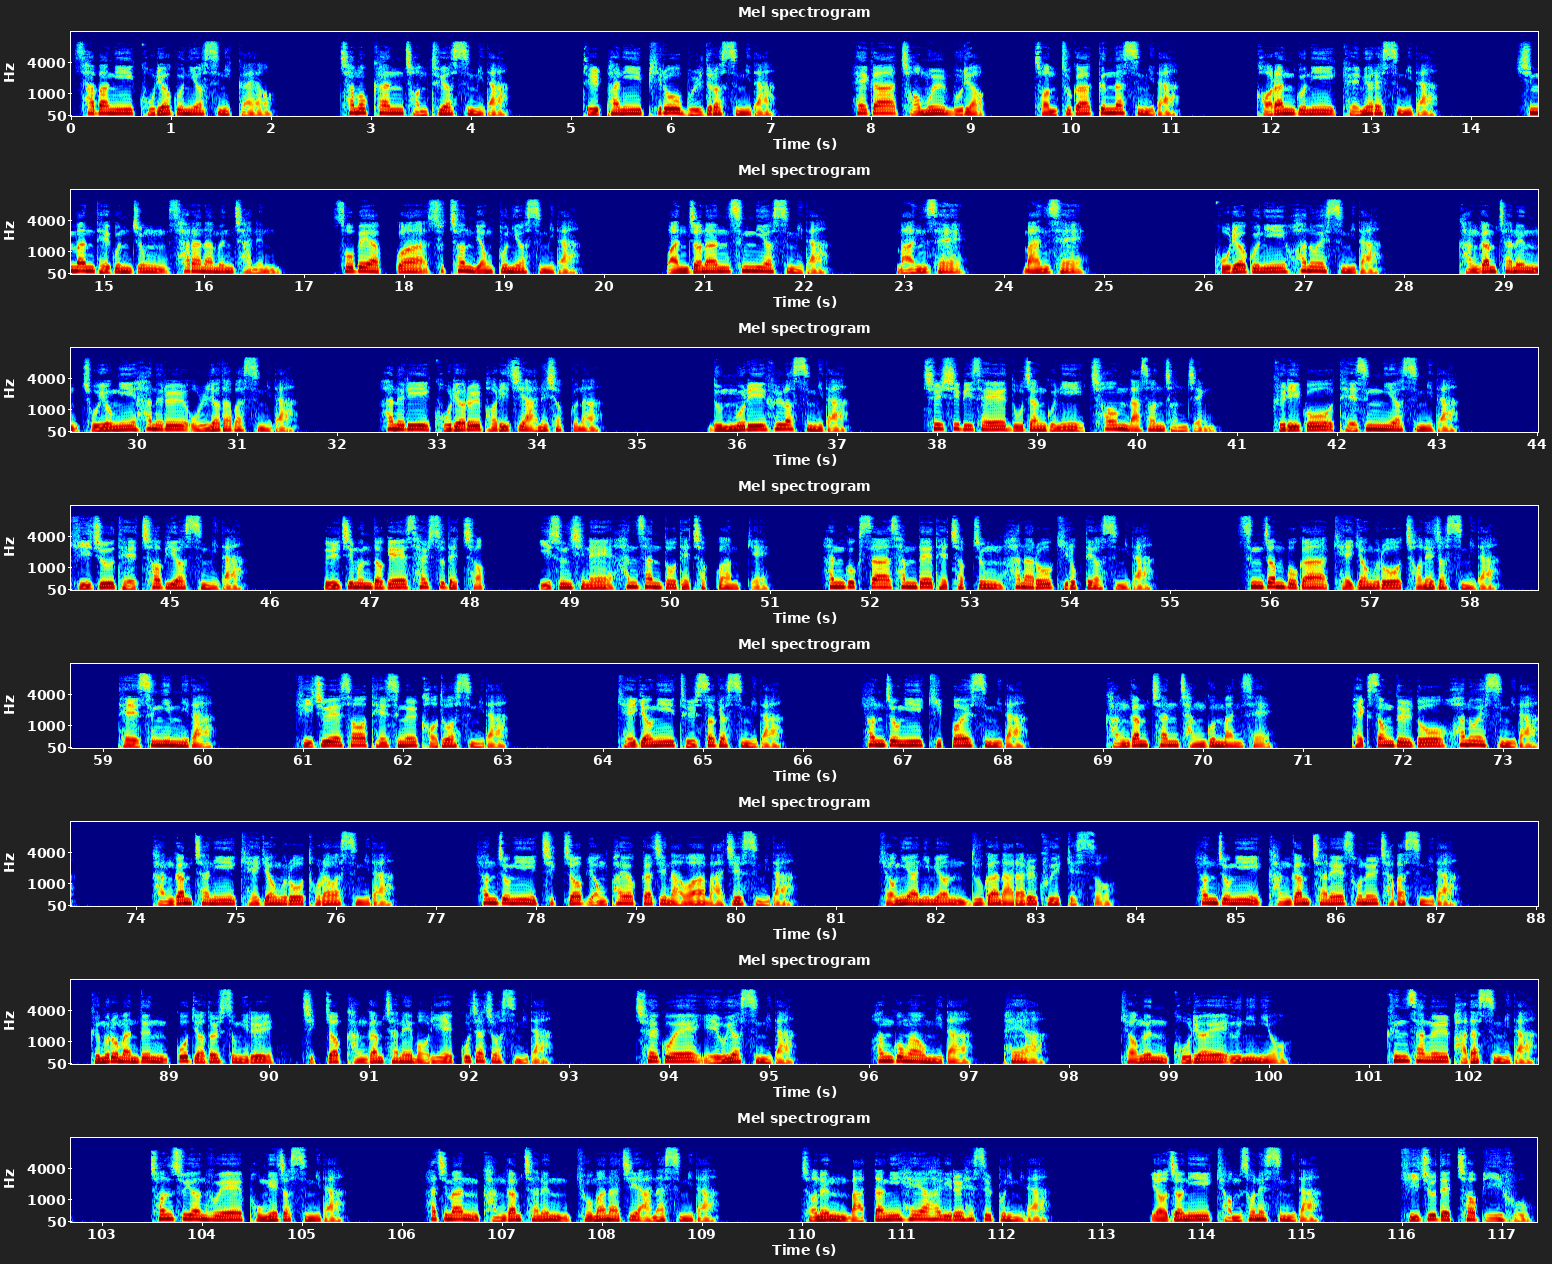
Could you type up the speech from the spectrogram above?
사방이 고려군이었으니까요. 참혹한 전투였습니다. 들판이 피로 물들었습니다. 해가 저물 무렵 전투가 끝났습니다. 거란군이 괴멸했습니다. 10만 대군 중 살아남은 자는 소배압과 수천 명뿐이었습니다. 완전한 승리였습니다. 만세, 만세. 고려군이 환호했습니다. 강감찬은 조용히 하늘을 올려다봤습니다. 하늘이 고려를 버리지 않으셨구나. 눈물이 흘렀습니다. 72세의 노장군이 처음 나선 전쟁, 그리고 대승리였습니다. 기주 대첩이었습니다. 을지문덕의 살수 대첩, 이순신의 한산도 대첩과 함께 한국사 3대 대첩 중 하나로 기록되었습니다. 승전보가 개경으로 전해졌습니다. 대승입니다. 귀주에서 대승을 거두었습니다. 개경이 들썩였습니다. 현종이 기뻐했습니다. 강감찬 장군 만세. 백성들도 환호했습니다. 강감찬이 개경으로 돌아왔습니다. 현종이 직접 영파역까지 나와 맞이했습니다. 경이 아니면 누가 나라를 구했겠소. 현종이 강감찬의 손을 잡았습니다. 금으로 만든 꽃 여덟 송이를 직접 강감찬의 머리에 꽂아주었습니다. 최고의 예우였습니다. 황공하옵니다. 폐하. 경은 고려의 은인이오. 큰 상을 받았습니다. 천수연 후에 봉해졌습니다. 하지만 강감찬은 교만하지 않았습니다. 저는 마땅히 해야 할 일을 했을 뿐입니다. 여전히 겸손했습니다. 귀주대첩 이후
